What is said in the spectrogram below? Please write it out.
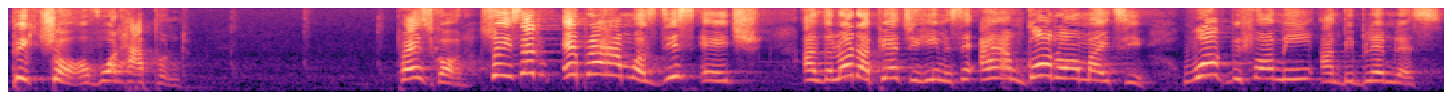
picture of what happened. Praise God. So he said, Abraham was this age, and the Lord appeared to him and said, I am God Almighty. Walk before me and be blameless.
